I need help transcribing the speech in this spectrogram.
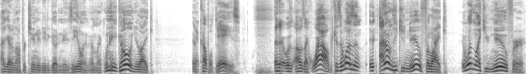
I got an opportunity to go to New Zealand. I'm like, when are you going? You're like, in a couple days. And it was, I was like, wow, because it wasn't. It, I don't think you knew for like, it wasn't like you knew for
